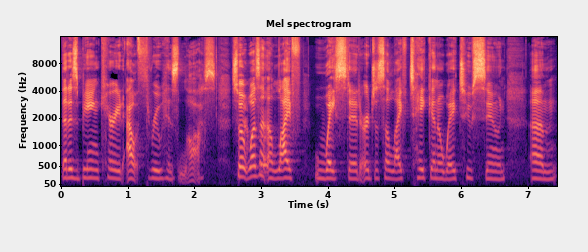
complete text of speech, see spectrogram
that is being carried out through his loss. So it wasn't a life wasted or just a life taken away too soon. Um,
